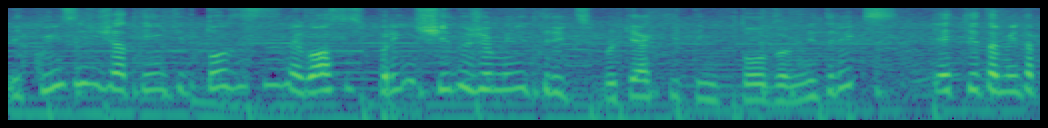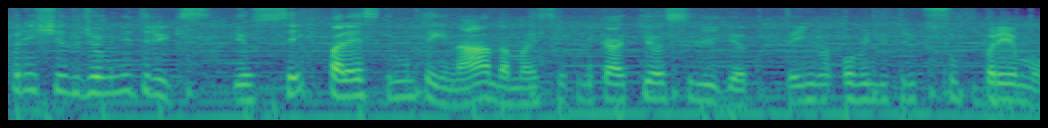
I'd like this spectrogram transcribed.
E com isso a gente já tem aqui todos esses negócios preenchidos de Omnitrix, porque aqui tem todos Omnitrix e aqui também tá preenchido de Omnitrix. Eu sei que parece que não tem nada, mas se eu clicar aqui, ó, se liga, tem o Omnitrix Supremo,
